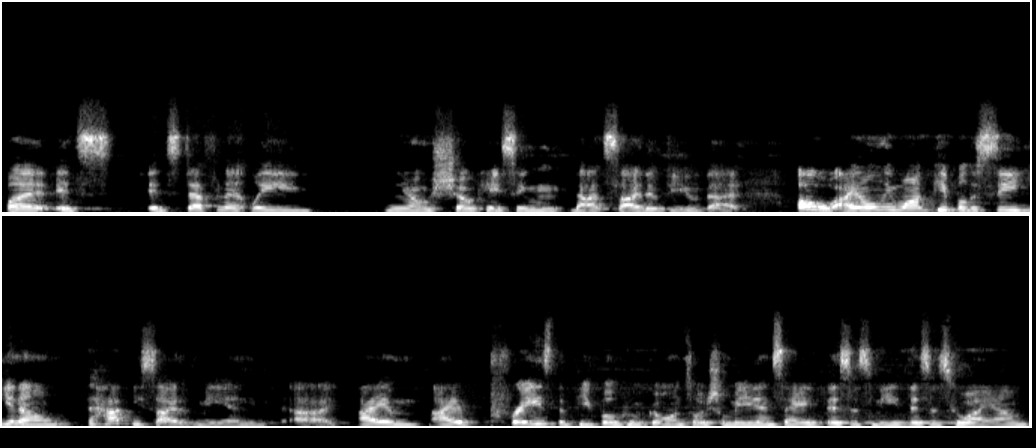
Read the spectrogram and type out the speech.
But it's, it's definitely, you know, showcasing that side of you that oh i only want people to see you know the happy side of me. And uh, i am i praise the people who go on social media and say this is me this is who i am.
